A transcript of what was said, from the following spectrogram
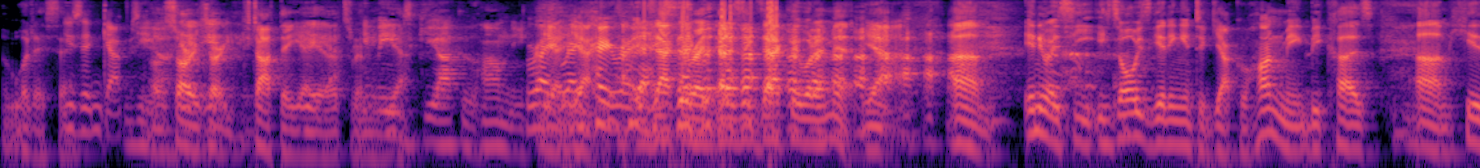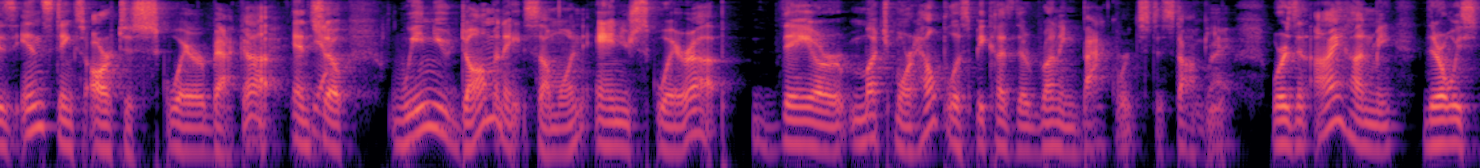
What did I say? You said Gyaku. Oh, sorry, sorry. yeah. Katate, yeah, yeah, that's what I He mean. means Yeah. Gyaku Hanmi. Right, yeah, right, yeah, right, right. Exactly right. That is exactly what I meant. Yeah. Um, anyways, he, he's always getting into Gyaku Hanmi because um, his instincts are to square back up. And so when you dominate someone and you square up, they are much more helpless because they're running backwards to stop you. Right. Whereas in Ai Hanmi, they're always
